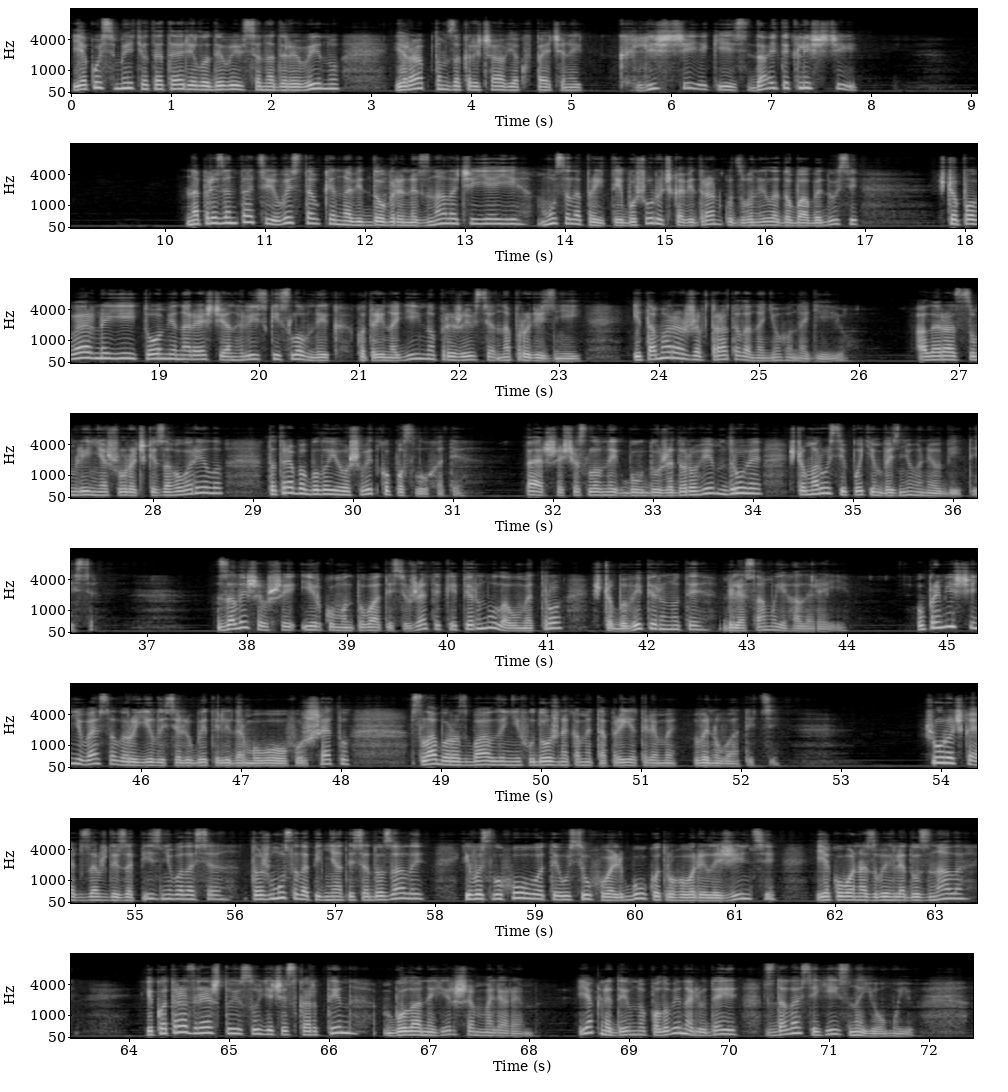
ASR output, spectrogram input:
якусь мить отетеріло дивився на деревину і раптом закричав, як впечений Кліщі якісь, дайте кліщі. На презентацію виставки, навіть добре не знала чиєї, мусила прийти, бо Шурочка від ранку дзвонила до баби Дусі, що поверне їй Томі нарешті англійський словник, котрий надійно прижився на прорізній, і Тамара вже втратила на нього надію. Але раз сумління Шурочки заговорило, то треба було його швидко послухати. Перше, що словник був дуже дорогим, друге, що Марусі потім без нього не обійтися. Залишивши Ірку монтувати сюжетики, пірнула у метро, щоб випірнути біля самої галереї. У приміщенні весело роїлися любителі дармового фуршету, слабо розбавлені художниками та приятелями винуватиці. Шурочка, як завжди, запізнювалася, тож мусила піднятися до зали і вислуховувати усю хвальбу, котру говорили жінці, яку вона з вигляду знала і котра, зрештою, судячи з картин, була не гіршим малярем. Як не дивно, половина людей здалася їй знайомою.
